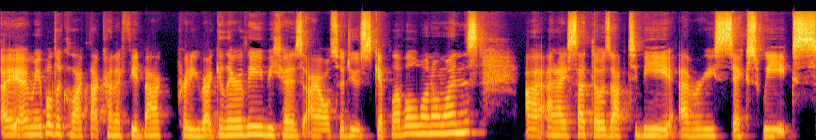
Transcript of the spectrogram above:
I, am able to collect that kind of feedback pretty regularly because I also do skip level one on ones, Uh, and I set those up to be every six weeks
